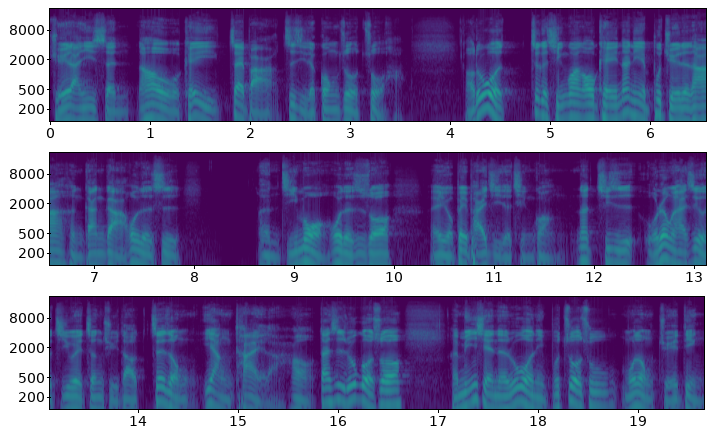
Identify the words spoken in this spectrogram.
孑然一身，然后我可以再把自己的工作做好。啊，如果这个情况 OK，那你也不觉得他很尴尬，或者是很寂寞，或者是说。诶，有被排挤的情况，那其实我认为还是有机会争取到这种样态啦。哈，但是如果说很明显的，如果你不做出某种决定，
